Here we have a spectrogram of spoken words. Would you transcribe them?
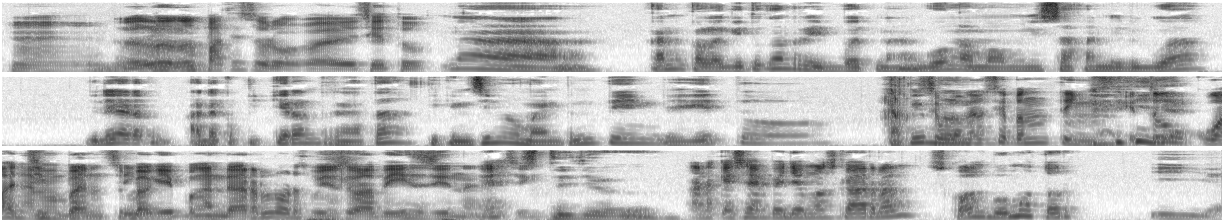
Hmm. Lu, lu pasti suruh ke situ. nah kan kalau gitu kan ribet nah gue nggak mau menyusahkan diri gue jadi ada ada kepikiran ternyata bikin sim lumayan penting kayak gitu tapi belum Sebenarnya sih penting. Itu Iya, kewajiban penting. sebagai pengendara lu harus punya surat izin Eh, anjing. setuju Anak SMP zaman sekarang sekolah bawa motor. iya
